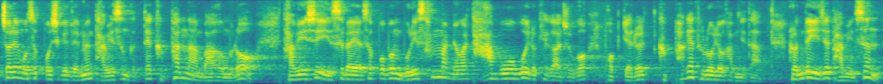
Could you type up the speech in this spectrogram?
1절의 모습 보시게 되면 다윗은 그때 급한 나- 마음으로 다윗이 이스라엘에서 뽑은 무리 3만 명을 다 모으고 이렇게 해가지고 법계를 급하게 들어오려고 합니다. 그런데 이제 다윗은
